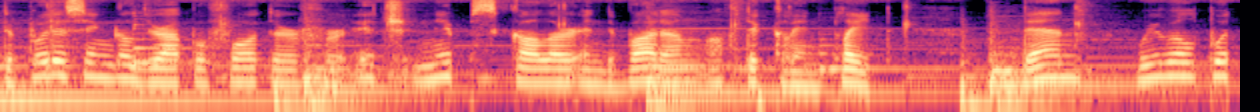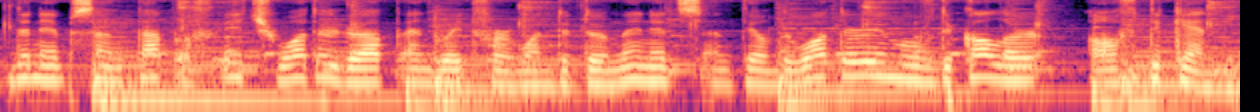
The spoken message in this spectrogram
to put a single drop of water for each nip's color in the bottom of the clean plate. Then, we will put the nips on top of each water drop and wait for 1 to 2 minutes until the water remove the color of the candy.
